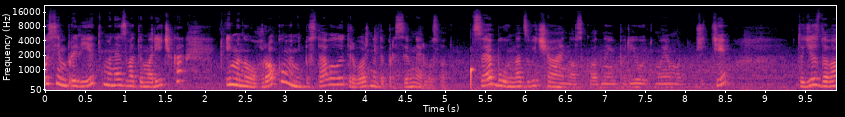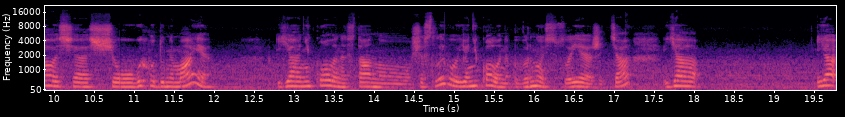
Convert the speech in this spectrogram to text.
Усім привіт! Мене звати Марічка, і минулого року мені поставили тривожно-депресивний розлад. Це був надзвичайно складний період в моєму житті. Тоді здавалося, що виходу немає. Я ніколи не стану щасливою, я ніколи не повернусь в своє життя. Я, я,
